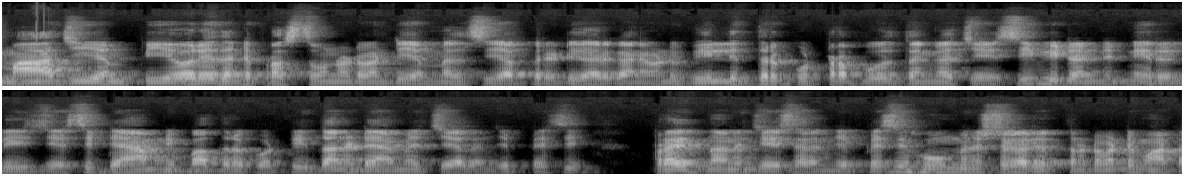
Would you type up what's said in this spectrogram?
మాజీ ఎంపీఓ లేదంటే ప్రస్తుతం ఉన్నటువంటి ఎమ్మెల్సీ అప్పిరెడ్డి గారు కానివ్వండి వీళ్ళిద్దరు కుట్రపూరితంగా చేసి వీటన్నిటిని రిలీజ్ చేసి డ్యామ్ని భద్ర కొట్టి దాన్ని డ్యామేజ్ చేయాలని చెప్పేసి ప్రయత్నాన్ని చేశారని చెప్పేసి హోమ్ మినిస్టర్ గారు చెప్తున్నటువంటి మాట.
